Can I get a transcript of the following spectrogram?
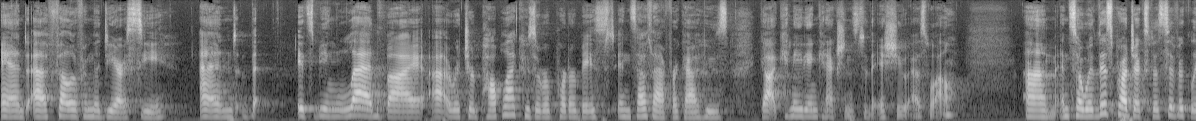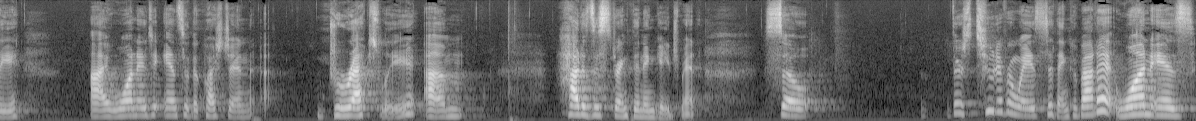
and a fellow from the DRC. And it's being led by uh, Richard Poplak, who's a reporter based in South Africa, who's got Canadian connections to the issue as well. Um, and so, with this project specifically, I wanted to answer the question directly um, how does this strengthen engagement? So, there's two different ways to think about it. One is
